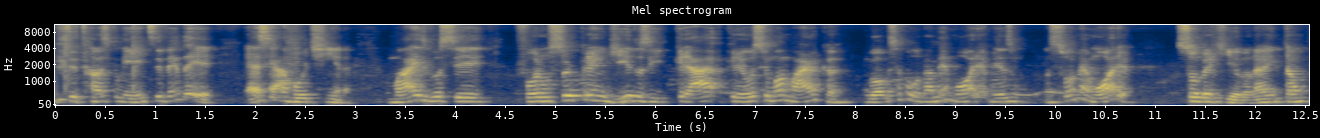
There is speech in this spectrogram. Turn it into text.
Visitar os clientes e vender. Essa é a rotina. Mas você foram surpreendidos e criou-se uma marca, igual você falou, na memória mesmo, na sua memória sobre aquilo, né? Então,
